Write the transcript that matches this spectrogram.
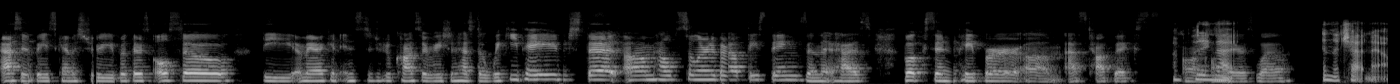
acid-base chemistry. But there's also the American Institute of Conservation has a wiki page that um, helps to learn about these things, and it has books and paper um, as topics. I'm putting on, that there as well in the chat now.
